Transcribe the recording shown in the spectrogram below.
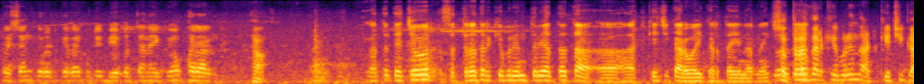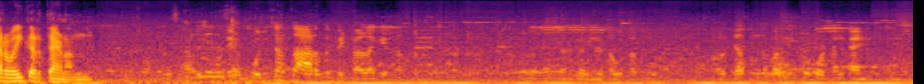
प्रशांत कोरटकर कुठे बेपत्ता नाही किंवा फरार नाही. आता त्याच्यावर सतरा तारखेपर्यंत तरी आता ता- अ, अटकेची कारवाई करता येणार नाही किंवा सतरा तारखेपर्यंत अटकेची कारवाई करता येणार नाही. पोलिसांचा अर्ज फेटाळला गेला. त्या संदर्भात नेमकं कोर्टाने काय निर्णय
